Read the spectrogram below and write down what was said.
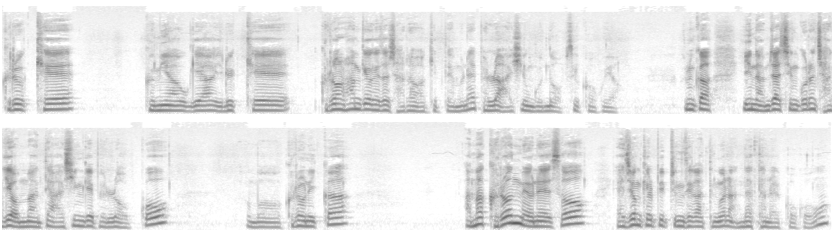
그렇게 금이야오기야 이렇게 그런 환경에서 자라왔기 때문에 별로 아쉬운 것도 없을 거고요. 그러니까 이 남자친구는 자기 엄마한테 아쉬운 게 별로 없고 뭐 그러니까 아마 그런 면에서 애정 결핍 증세 같은 건 안 나타날 거고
